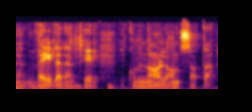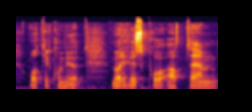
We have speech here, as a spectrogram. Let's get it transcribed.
den veilederen til de kommunale ansatte og til kommunen. Bare husk på at um,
